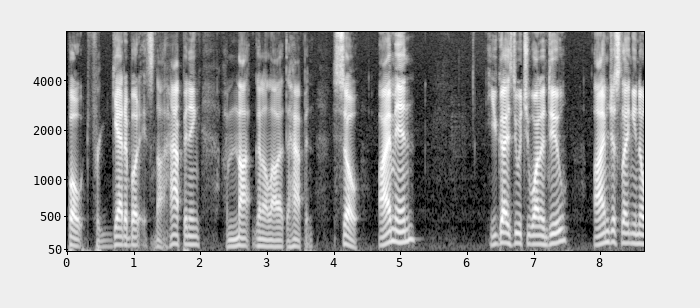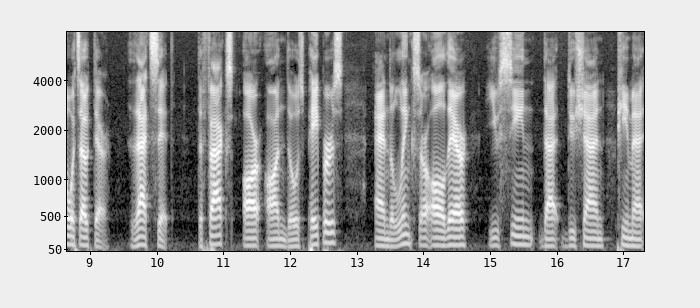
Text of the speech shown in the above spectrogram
boat. Forget about it. It's not happening. I'm not going to allow it to happen. So I'm in. You guys do what you want to do. I'm just letting you know what's out there. That's it. The facts are on those papers and the links are all there. You've seen that Dusan PMET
